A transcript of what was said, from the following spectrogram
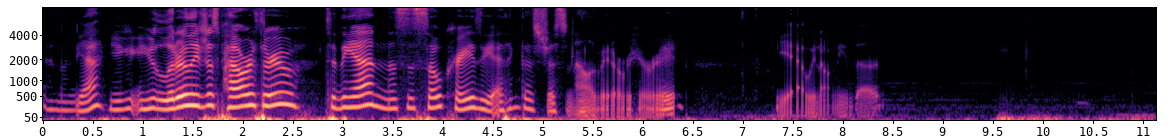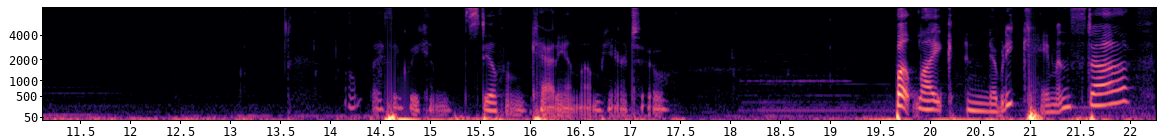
And then, yeah, you, you literally just power through to the end. This is so crazy. I think that's just an elevator over here, right? Yeah, we don't need that. Oh, I think we can steal from Catty and them here too. But like nobody came and stuff.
